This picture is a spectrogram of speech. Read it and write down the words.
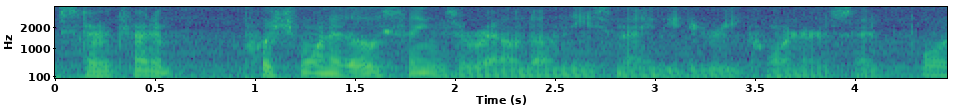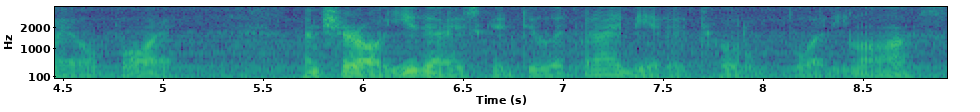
start trying to push one of those things around on these 90 degree corners and boy oh boy I'm sure all you guys could do it but I'd be at a total bloody loss.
